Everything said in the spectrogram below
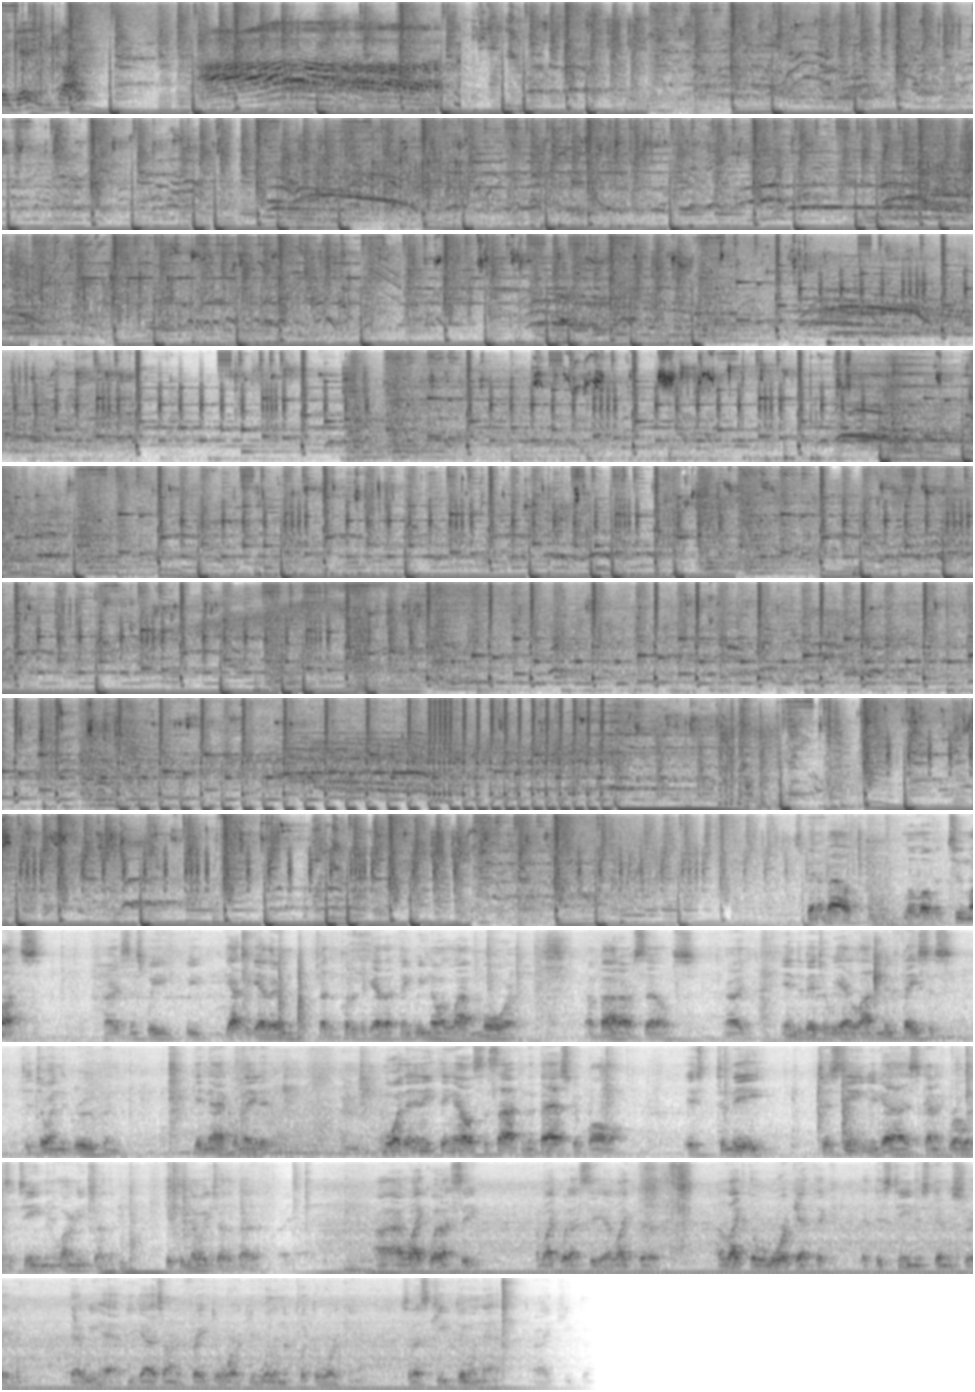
Go get it. You got it. About a little over two months, all right, since we, we got together and tried to put it together. I think we know a lot more about ourselves? Individual, we had a lot of new faces to join the group and getting acclimated. More than anything else, aside from the basketball, is to me, just seeing you guys kind of grow as a team and learn each other, get to know each other better. I, I like what I see. I like what I see. I like the, I like the work ethic that this team has demonstrated that we have. You guys aren't afraid to work. You're willing to put the work in. So let's keep doing that.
